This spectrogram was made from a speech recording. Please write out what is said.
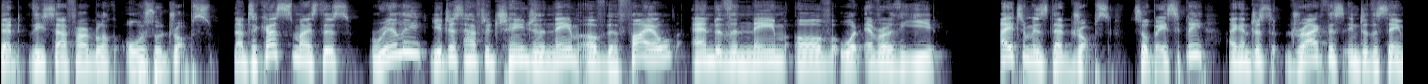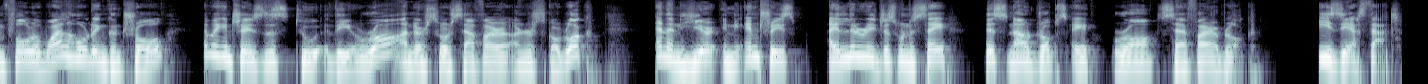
that the sapphire block also drops. Now to customize this, really, you just have to change the name of the file and the name of whatever the item is that drops. So basically, I can just drag this into the same folder while holding control, and we can change this to the raw underscore sapphire underscore block. And then here in the entries, I literally just want to say this now drops a raw sapphire block. Easy as that.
